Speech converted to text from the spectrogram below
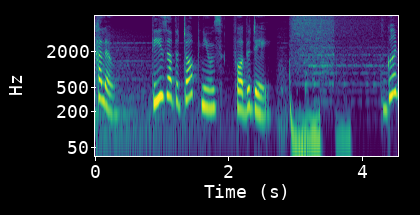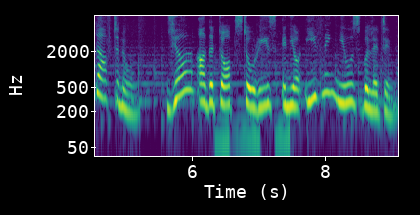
Hello, these are the top news for the day. Good afternoon. Here are the top stories in your evening news bulletin.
